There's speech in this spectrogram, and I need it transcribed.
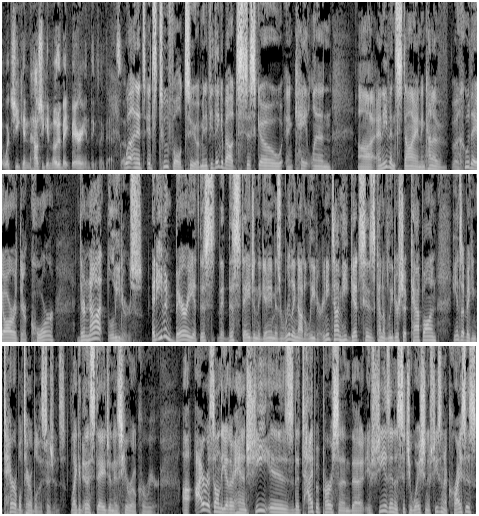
what she can how she can motivate Barry and things like that. So Well, and it's it's twofold too. I mean, if you think about Cisco and Caitlin, uh, and even Stein, and kind of who they are at their core, they're not leaders. And even Barry at this at this stage in the game is really not a leader. Anytime he gets his kind of leadership cap on, he ends up making terrible, terrible decisions. Like at this stage in his hero career. Uh, Iris, on the other hand, she is the type of person that if she is in a situation, if she's in a crisis,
